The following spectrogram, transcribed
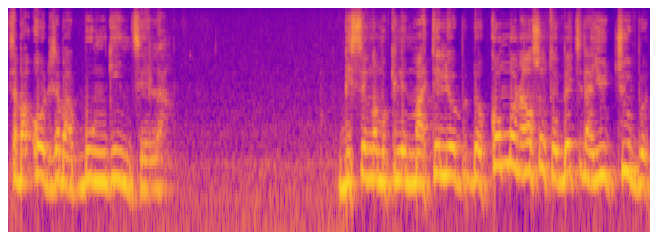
eza baoyo deja babungi nzela. Bisengo mokili emateli yo nkombo na yo so tobeti na youtube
